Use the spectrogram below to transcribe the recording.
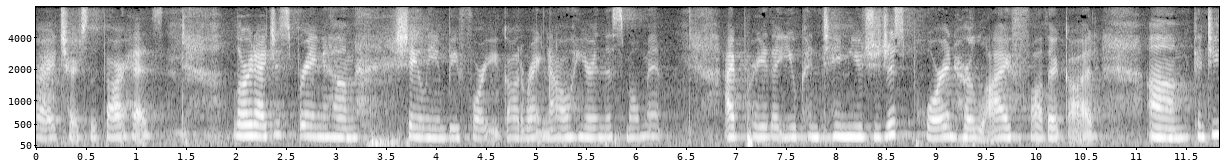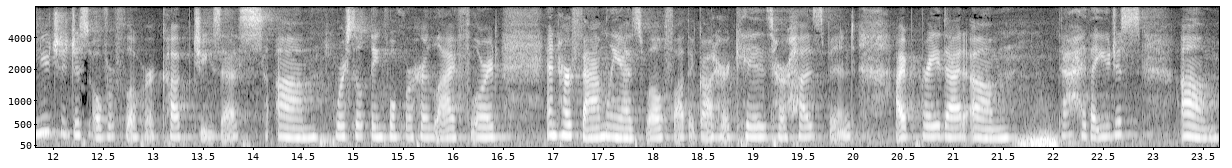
All right, church, let's bow our heads. Lord, I just bring um, Shailene before you, God, right now, here in this moment. I pray that you continue to just pour in her life, Father God. Um, continue to just overflow her cup, Jesus. Um, we're so thankful for her life, Lord, and her family as well, Father God, her kids, her husband. I pray that um, that you just um,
